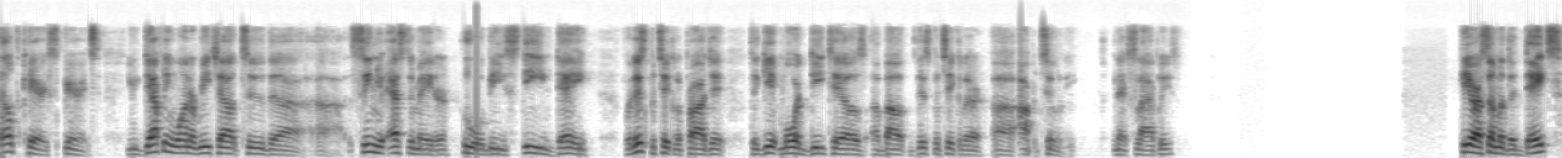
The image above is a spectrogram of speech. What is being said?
healthcare experience, you definitely want to reach out to the uh, senior estimator, who will be Steve Day, for this particular project to get more details about this particular uh, opportunity. Next slide, please. Here are some of the dates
